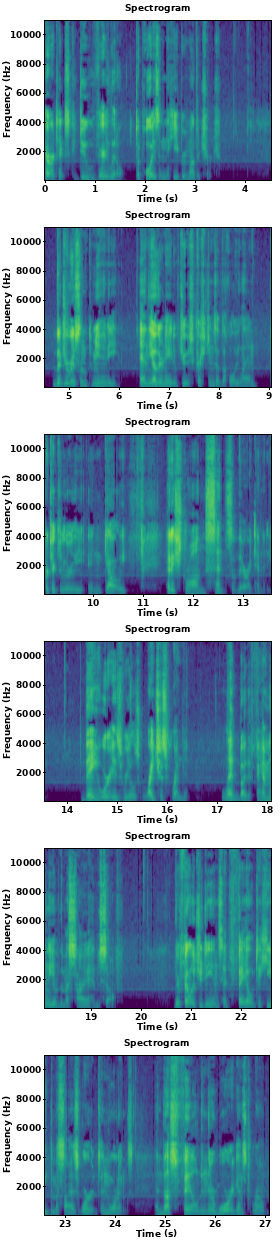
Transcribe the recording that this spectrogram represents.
heretics could do very little to poison the Hebrew Mother Church. The Jerusalem community and the other native Jewish Christians of the Holy Land, particularly in Galilee, had a strong sense of their identity. They were Israel's righteous remnant, led by the family of the Messiah himself. Their fellow Judeans had failed to heed the Messiah's words and warnings, and thus failed in their war against Rome.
